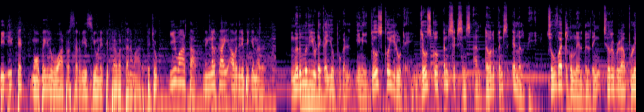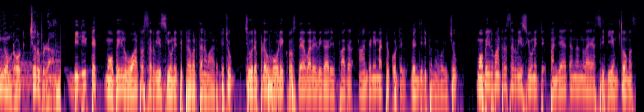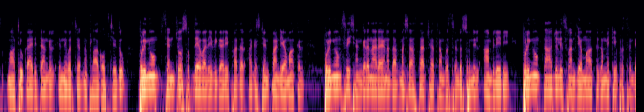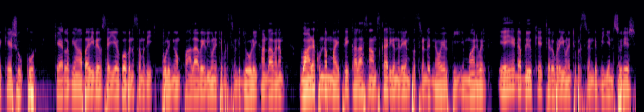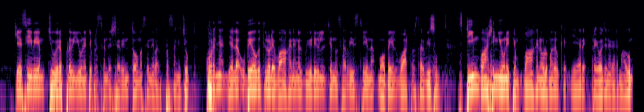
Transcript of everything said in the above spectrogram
ബിലിടെക് mobile water service unit പ്രവർത്തനം ആരംഭിച്ചു. ഈ വാർത്ത നിങ്ങൾക്കായി അവതരിപ്പിക്കുന്നത് നിർമ്മിതിയുടെ കയ്യൊപ്പുകൾ ഇനി ജോസ്കോയിലൂടെ Josco constructions and developments L L P Chovvattukunnel building Cherupuzha Pulingome road Cherupuzha. ബിലിടെക് mobile water service unit പ്രവർത്തനം ആരംഭിച്ചു. ചൂരപ്പടവ് ഹോളി ക്രോസ് ദേവാലയ വികാരി ഫാദർ ആന്റണി മറ്റക്കൂട്ടിൽ വെഞ്ചിരിപ്പ് നിർവഹിച്ചു. Mobile water service unit panchayat അംഗങ്ങളായ C B M Thomas Mathew Karithankal എന്നിവർ ചേർന്ന് flag off ചെയ്തു. പുളിങ്ങോം സെന്റ് ജോസഫ് ദേവാലയ വികാരി ഫാദർ അഗസ്റ്റ്യൻ പാണ്ഡ്യാമാക്കൽ പുളിങ്ങോം ശ്രീ ശങ്കരനാരായണ ധർമ്മശാസ്ത്ര ക്ഷേത്രം president Sunil Ambileri Pulingome Thajul Islam Jamaath committee president K Shukoor Kerala Vyapari Vyavasayi Ekopana Samithi Pulingome Palavel unit president Jolly Kandavanam Vazhakkundam Maithri Kala Samskarika Nilayam president Noel P Immanuel A A W K Cherupuzha unit president V N Suresh K C V M Choorappadavu unit president Sherin Thomas എന്നിവർ പ്രസംഗിച്ചു. കുറഞ്ഞ ജല ഉപയോഗത്തിലൂടെ വാഹനങ്ങൾ വീടുകളിൽ ചെന്ന് service ചെയ്യുന്ന mobile water സർവീസും സ്റ്റീം വാഷിംഗ് യൂണിറ്റും വാഹന ഉടമകൾക്ക് ഏറെ പ്രയോജനകരമാകും.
